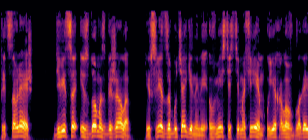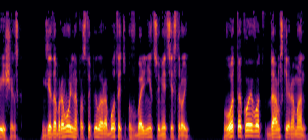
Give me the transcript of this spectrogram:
Представляешь, девица из дома сбежала и вслед за Бутягинами вместе с Тимофеем уехала в Благовещенск, где добровольно поступила работать в больницу медсестрой. Вот такой вот дамский роман.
